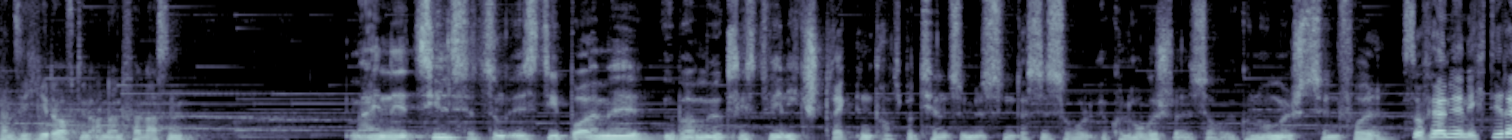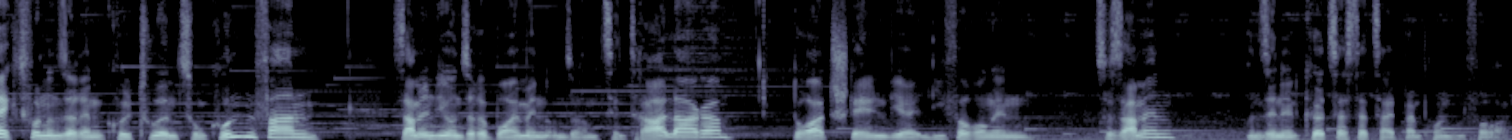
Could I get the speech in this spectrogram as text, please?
kann sich jeder auf den anderen verlassen. Meine Zielsetzung ist, die Bäume über möglichst wenig Strecken transportieren zu müssen. Das ist sowohl ökologisch als auch ökonomisch sinnvoll. Sofern wir nicht direkt von unseren Kulturen zum Kunden fahren, sammeln wir unsere Bäume in unserem Zentrallager. Dort stellen wir Lieferungen zusammen und sind in kürzester Zeit beim Kunden vor Ort.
